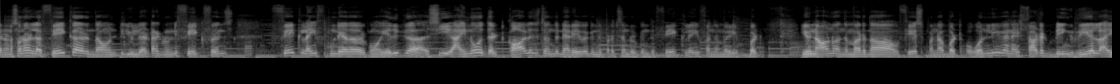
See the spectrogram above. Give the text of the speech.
நான் சொன்னேன் இல்லை ஃபேக்காக இருந்தால் வந்துட்டு you attract only fake friends fake life முடியாதான் இருக்கும். எதுக்கு see I know that college வந்து நிறைய பேருக்கு இந்த பிரச்சனை இருக்கும் இந்த ஃபேக் லைஃப் அந்த மாதிரி. பட் இவன் நானும் அந்த மாதிரி தான் ஃபேஸ் பண்ணேன். But only when I start being real I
